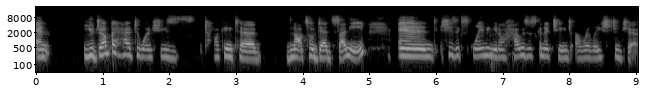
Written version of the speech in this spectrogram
And you jump ahead to when she's talking to not so dead Sonny and she's explaining, you know, mm-hmm. how is this going to change our relationship?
